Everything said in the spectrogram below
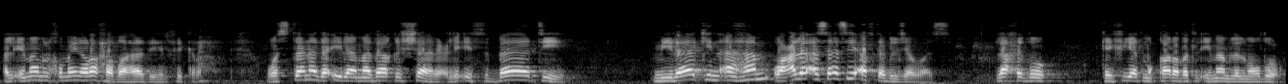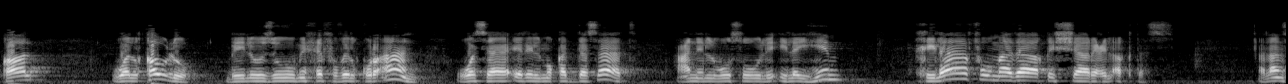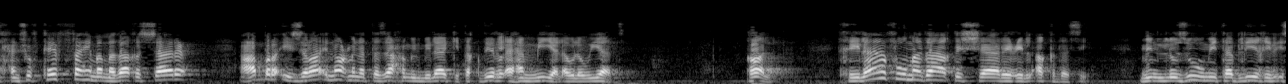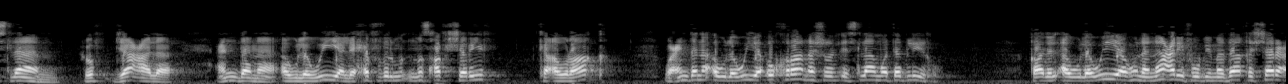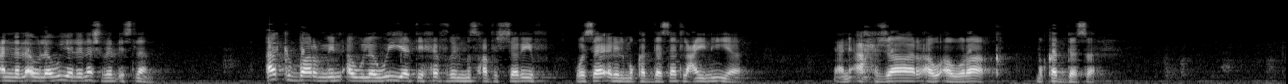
الإمام الخميني رفض هذه الفكرة. واستند إلى مذاق الشارع لإثبات ملاك أهم وعلى أساسه أفتى بالجواز. لاحظوا كيفية مقاربة الإمام للموضوع. قال والقول بلزوم حفظ القرآن وسائر المقدسات عن الوصول إليهم خلاف مذاق الشارع الأقدس. الآن حنشوف كيف فهم مذاق الشارع عبر إجراء نوع من التزاحم الملاكي تقدير الأهمية الأولويات. قال خلاف مذاق الشارع الأقدس من لزوم تبليغ الإسلام. شوف جعل عندنا أولوية لحفظ المصحف الشريف كأوراق وعندنا أولوية أخرى نشر الإسلام وتبليغه. قال الأولوية هنا نعرف بمذاق الشرع أن الأولوية لنشر الإسلام. أكبر من أولوية حفظ المصحف الشريف وسائر المقدسات العينية يعني أحجار أو أوراق مقدسة.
